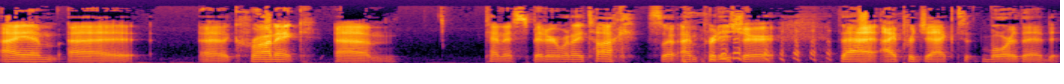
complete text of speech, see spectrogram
I am a, a chronic um, kind of spitter when I talk. So I'm pretty sure that I project more than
